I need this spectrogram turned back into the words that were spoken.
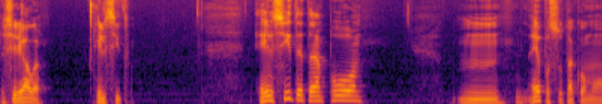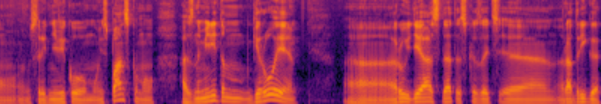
сериала «Эль Сид». «Эль Сид» — это по эпосу такому средневековому испанскому о знаменитом герое а, Руй Диас, да, так сказать, э, Родриго,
